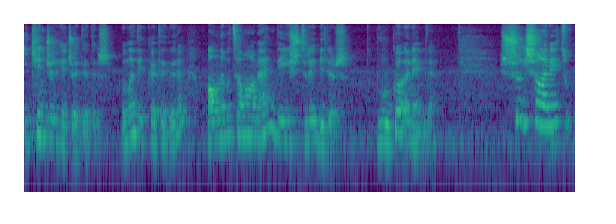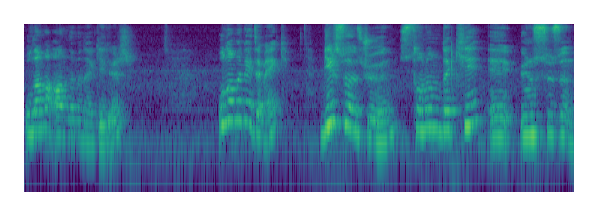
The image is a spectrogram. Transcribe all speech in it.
ikinci hecededir. Buna dikkat edelim. Anlamı tamamen değiştirebilir. Vurgu önemli. Şu işaret ulama anlamına gelir. Ulama ne demek? Bir sözcüğün sonundaki e, ünsüzün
